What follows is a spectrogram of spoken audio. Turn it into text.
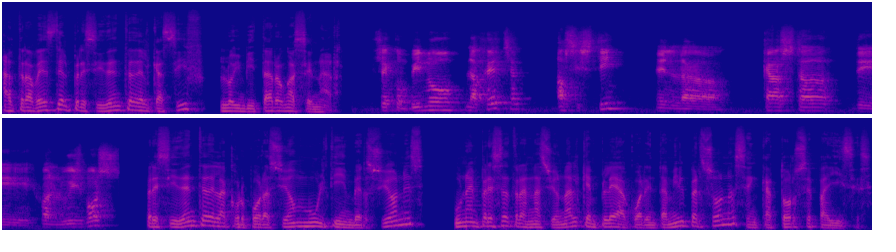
A través del presidente del CACIF lo invitaron a cenar. Se combinó la fecha, asistí en la casa de Juan Luis Bosch. Presidente de la Corporación Multiinversiones, una empresa transnacional que emplea a 40.000 personas en 14 países.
